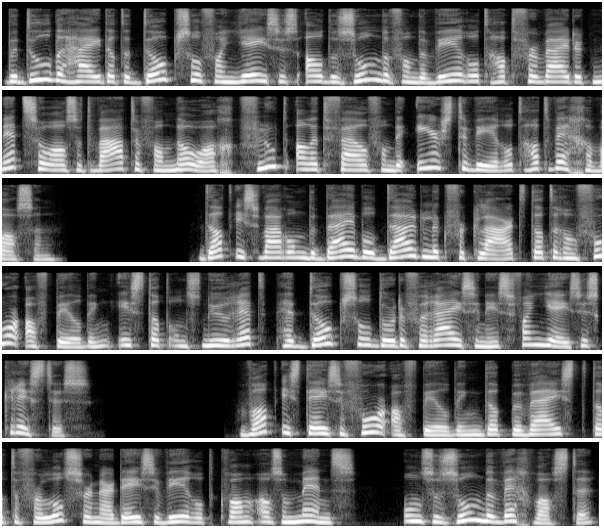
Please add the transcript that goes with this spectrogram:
bedoelde hij dat het doopsel van Jezus al de zonde van de wereld had verwijderd, net zoals het water van Noach vloed al het vuil van de eerste wereld had weggewassen. Dat is waarom de Bijbel duidelijk verklaart dat er een voorafbeelding is dat ons nu redt, het doopsel door de verrijzenis van Jezus Christus. Wat is deze voorafbeelding dat bewijst dat de Verlosser naar deze wereld kwam als een mens, onze zonde wegwaste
